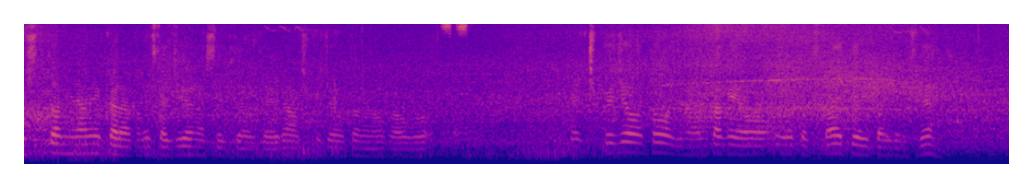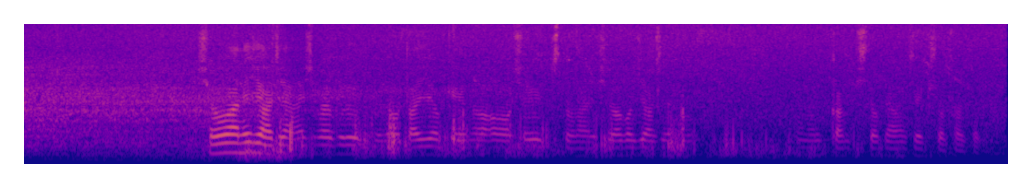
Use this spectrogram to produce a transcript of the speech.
西と南から隠した重要な施設であるなお築城との顔を築城当時の面影をよく伝えているということですね。昭和28年林原グループの太陽系の所有地となり昭和58年の一環として沖縄に設置された、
